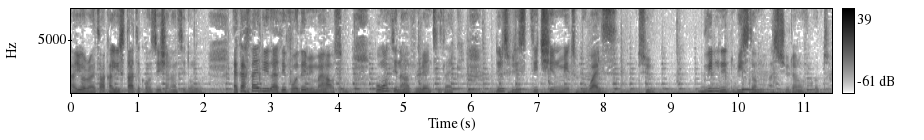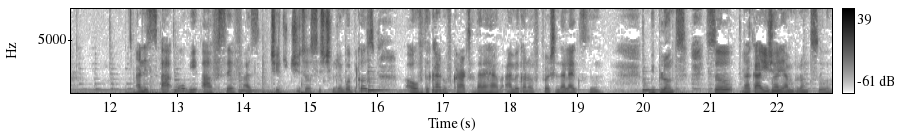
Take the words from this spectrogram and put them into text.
Are you alright? How can you start a conversation and say don't worry? Like I started doing that thing for them in my house. But one thing I've learned is like this is teaching me to be wise too. We really need wisdom as children of God. And it's uh, what we have self as Jesus' children. But because of the kind of character that I have, I'm a kind of person that likes to be blunt. So like I usually am blunt. So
